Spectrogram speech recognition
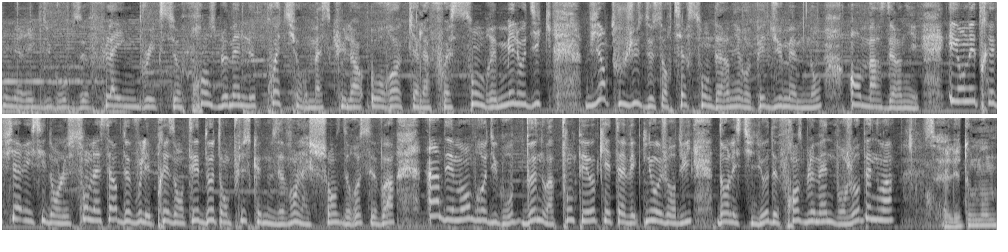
Chimérique du groupe The Flying Bricks sur France Bleu Maine, le quatuor masculin au rock à la fois sombre et mélodique vient tout juste de sortir son dernier EP du même nom en mars dernier. Et on est très fiers ici dans le son de la Sarthe de vous les présenter, d'autant plus que nous avons la chance de recevoir un des membres du groupe, Benoît Pompéo, qui est avec nous aujourd'hui dans les studios de France Bleu Maine. Bonjour Benoît. Salut tout le monde.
